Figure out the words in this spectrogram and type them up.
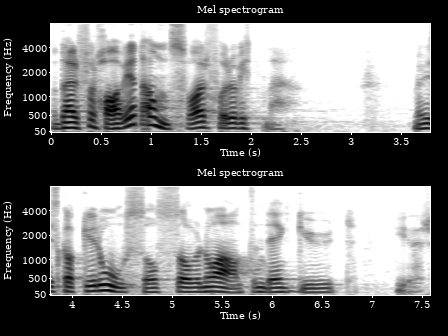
Og Derfor har vi et ansvar for å vitne. Men vi skal ikke rose oss over noe annet enn det Gud gjør.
